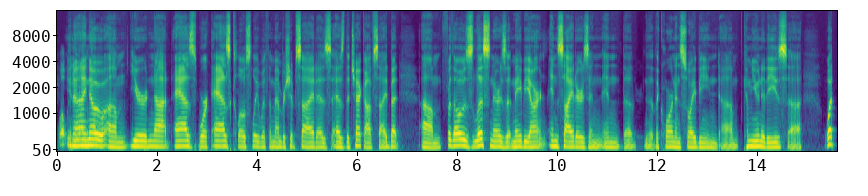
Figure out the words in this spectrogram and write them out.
what we You know, I know um, you're not as work as closely with the membership side as as the checkoff side, but um, for those listeners that maybe aren't insiders in in the the corn and soybean um, communities, uh, what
